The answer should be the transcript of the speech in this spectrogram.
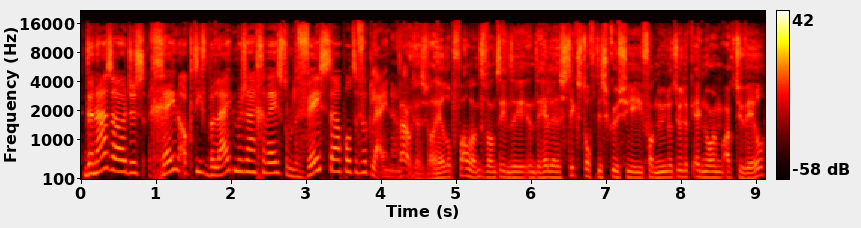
Daarna zou er dus geen actief beleid meer zijn geweest... om de veestapel te verkleinen. Nou, dat is wel heel opvallend, want in de, in de hele stikstofdiscussie van nu natuurlijk enorm actueel.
